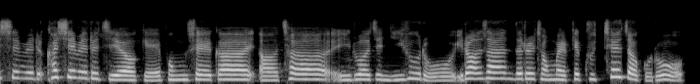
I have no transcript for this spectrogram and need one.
카시미르, 카시미르 지역의 봉쇄가 어, 처, 이루어진 이후로 이런 사안들을 정말 이렇게 구체적으로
